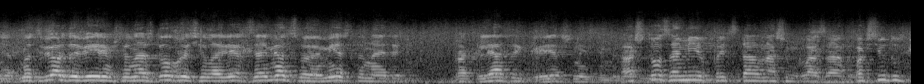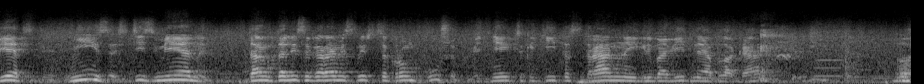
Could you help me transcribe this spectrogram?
Нет, мы твердо верим, что наш добрый человек займет свое место на этой проклятой грешной земле. А что за мир предстал нашим глазам? Повсюду бедствия, низость, измены. Там вдали за горами слышится гром пушек, виднеются какие-то странные грибовидные облака. Ой,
